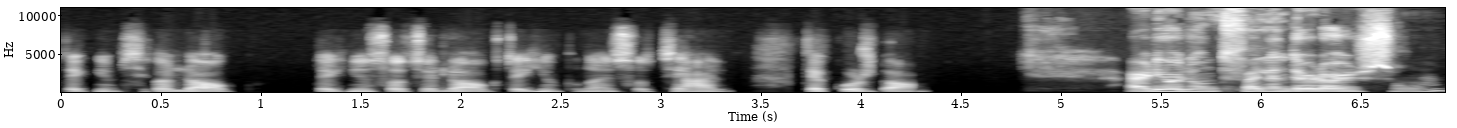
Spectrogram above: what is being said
tek një psikolog, tek një sociolog, tek një punonjës social, tek kushdo. Ariol, unë të falenderoj shumë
